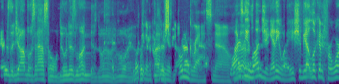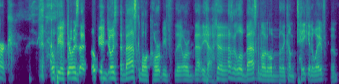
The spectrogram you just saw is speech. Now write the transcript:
There's the jobless asshole doing his lunges. Oh, boy. Look at him cutting his own grass now. Why is he lunging anyway? He should be out looking for work. Hope he enjoys that. Hope he enjoys that basketball court before they, or that, yeah, that's a little basketball goal before they come take it away from him.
